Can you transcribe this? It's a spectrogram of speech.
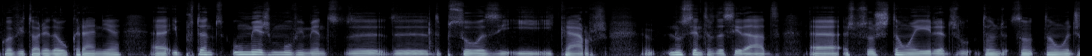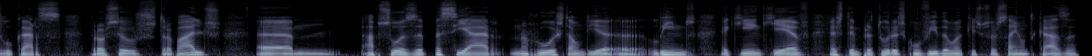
com a vitória da Ucrânia e, portanto, o mesmo movimento de, de, de pessoas e, e, e, carros no centro da cidade, as pessoas estão a ir, a, estão, estão a deslocar-se para os seus trabalhos. Um, há pessoas a passear na rua, está um dia uh, lindo aqui em Kiev, as temperaturas convidam a que as pessoas saiam de casa,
